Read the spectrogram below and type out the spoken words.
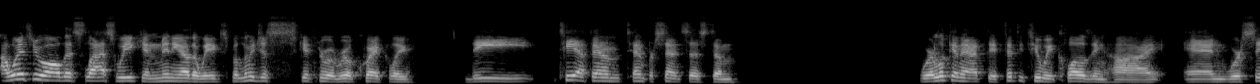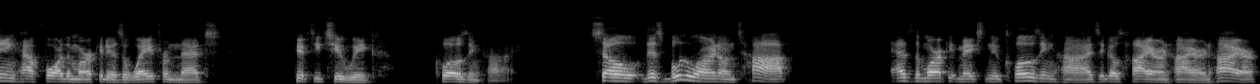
I went through all this last week and many other weeks, but let me just get through it real quickly. The TFM 10% system, we're looking at the 52 week closing high and we're seeing how far the market is away from that 52 week closing high. So this blue line on top, as the market makes new closing highs, it goes higher and higher and higher.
